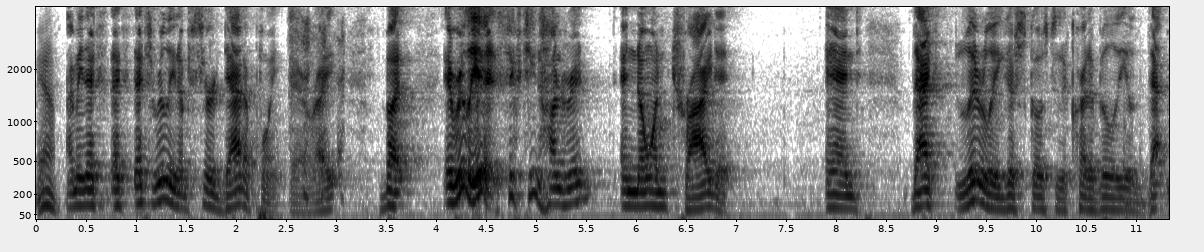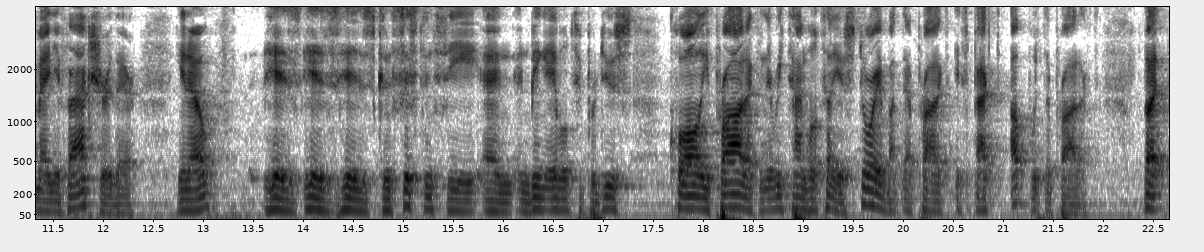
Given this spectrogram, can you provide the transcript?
Yeah. I mean, that's that's that's really an absurd data point there, right? but it really is sixteen hundred, and no one tried it, and that literally just goes to the credibility of that manufacturer there. You know, his his his consistency and and being able to produce quality product, and every time he'll tell you a story about that product, it's backed up with the product. But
